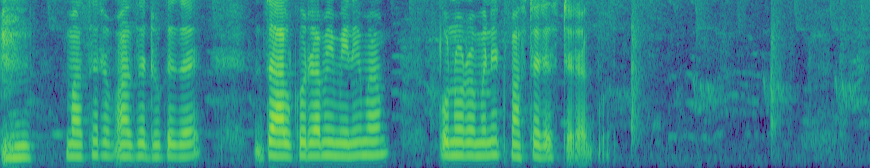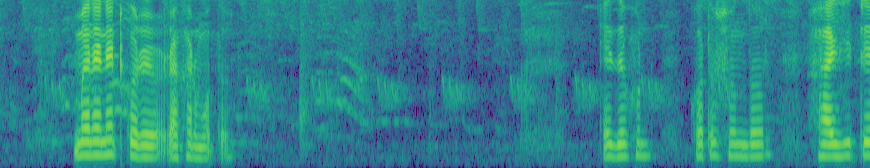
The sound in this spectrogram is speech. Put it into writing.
মাছের মাঝে ঢুকে যায়। জাল করে আমি মিনিমাম পনেরো মিনিট মাছটা রেস্টে রাখব। ম্যারিনেট করে রাখার মতো। এই দেখুন কত সুন্দর হাই হিটে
